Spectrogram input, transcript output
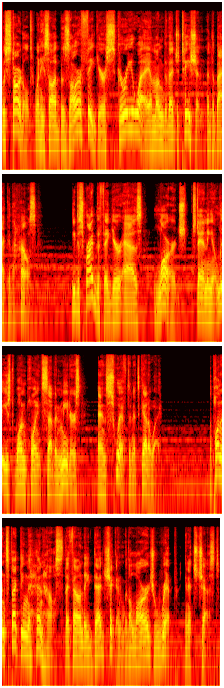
was startled when he saw a bizarre figure scurry away among the vegetation at the back of the house. He described the figure as large, standing at least 1.7 meters, and swift in its getaway. Upon inspecting the henhouse, they found a dead chicken with a large rip in its chest.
